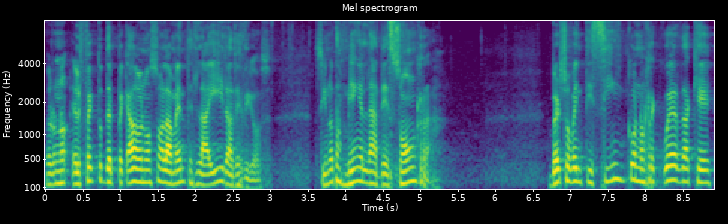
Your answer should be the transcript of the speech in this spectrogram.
Pero el efecto del pecado no solamente es la ira de Dios, sino también es la deshonra. Verso 25 nos recuerda que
